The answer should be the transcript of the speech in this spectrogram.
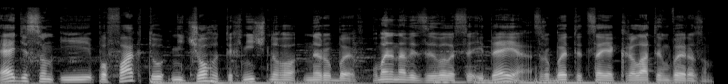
Едісон, і по факту нічого технічного не робив. У мене навіть з'явилася ідея зробити це як крилатим виразом.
